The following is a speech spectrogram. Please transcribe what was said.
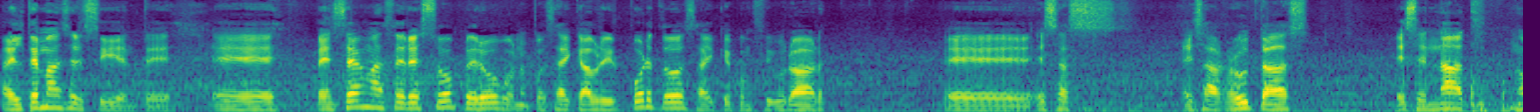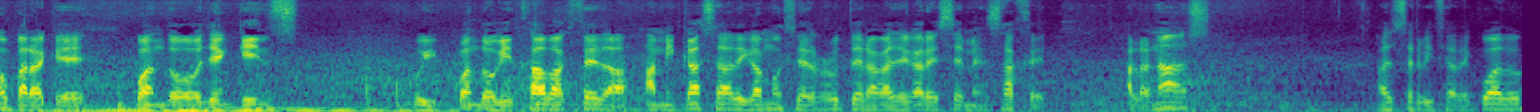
el tema es el siguiente. Eh, pensé en hacer eso, pero bueno, pues hay que abrir puertos, hay que configurar eh, esas, esas rutas, ese NAT, ¿no? Para que cuando Jenkins, cuando GitHub acceda a mi casa, digamos, el router haga llegar ese mensaje a la NAS, al servicio adecuado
